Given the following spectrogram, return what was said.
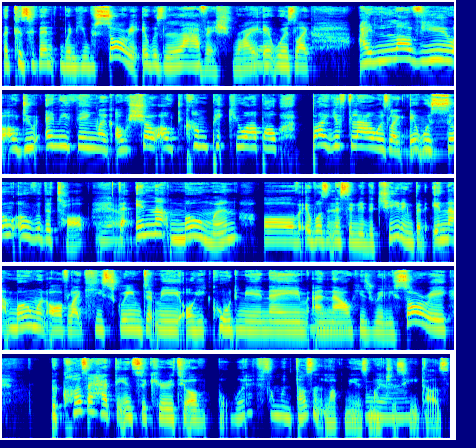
Like, cause then when he was sorry, it was lavish, right? It was like, I love you. I'll do anything. Like, I'll show, I'll come pick you up. I'll buy you flowers. Like, it was so over the top that in that moment of, it wasn't necessarily the cheating, but in that moment of like, he screamed at me or he called me a name and now he's really sorry because I had the insecurity of, but what if someone doesn't love me as much as he does?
